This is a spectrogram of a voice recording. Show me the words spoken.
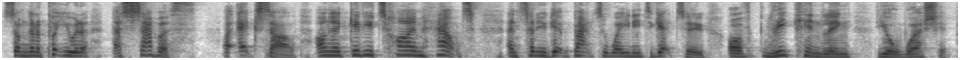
so I'm going to put you in a, a Sabbath exile. I'm going to give you time out until you get back to where you need to get to of rekindling your worship.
